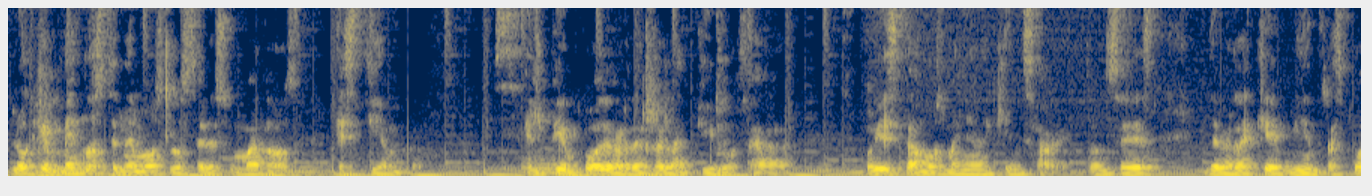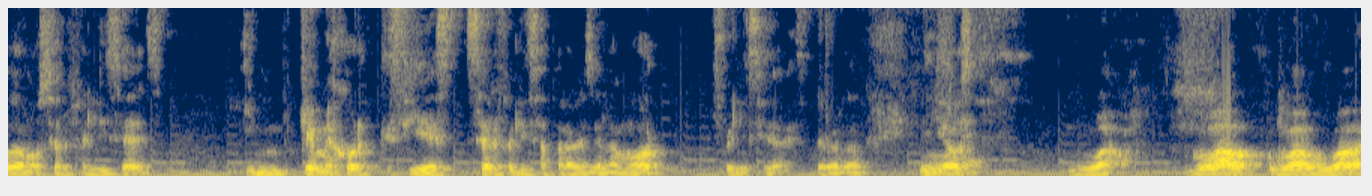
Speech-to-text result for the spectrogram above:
Lo que menos tenemos los seres humanos es tiempo. El tiempo de verdad es relativo. O sea, hoy estamos, mañana quién sabe. Entonces, de verdad que mientras podamos ser felices, y qué mejor que si es ser feliz a través del amor, felicidades, de verdad. Niños, wow, wow, wow, wow.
